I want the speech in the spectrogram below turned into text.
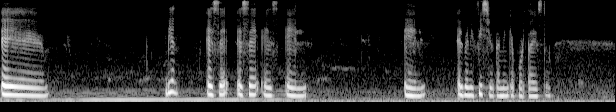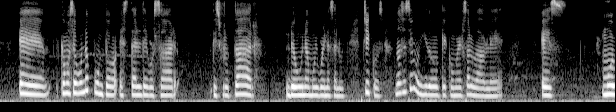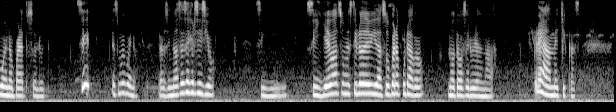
Eh, bien, ese, ese es el, el, el, beneficio también que aporta esto. Eh, como segundo punto está el de gozar, disfrutar, de una muy buena salud. Chicos, no sé si han oído que comer saludable es muy bueno para tu salud. Sí, es muy bueno. Pero si no haces ejercicio, si, si llevas un estilo de vida súper apurado, no te va a servir de nada. Créanme, chicas.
